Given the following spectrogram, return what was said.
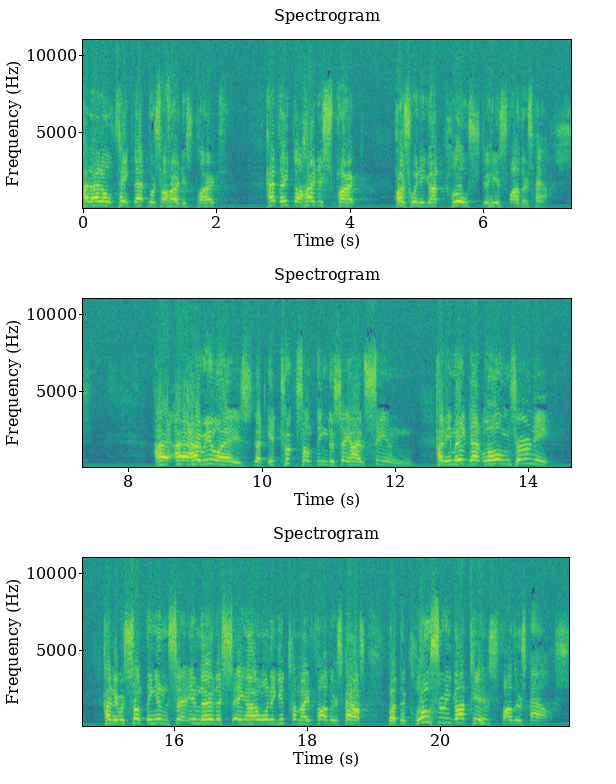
And I don't think that was the hardest part. I think the hardest part was when he got close to his father's house. I, I, I realized that it took something to say, I've sinned. And he made that long journey. And there was something in, in there that's saying, I want to get to my father's house. But the closer he got to his father's house,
